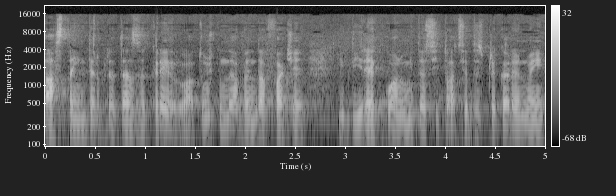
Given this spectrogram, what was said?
asta interpretează creierul atunci când avem de-a face direct cu o anumită situație despre care noi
